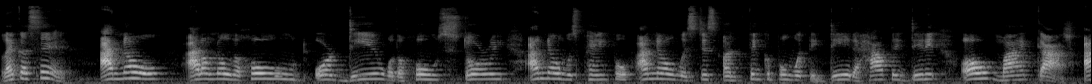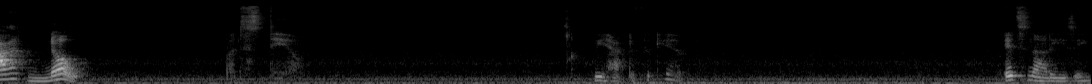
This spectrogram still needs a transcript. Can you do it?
Like I said, I know I don't know the whole ordeal or the whole story. I know it was painful. I know it was just unthinkable what they did or how they did it. Oh my gosh, I know. But still, we have to forgive. It's not easy,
